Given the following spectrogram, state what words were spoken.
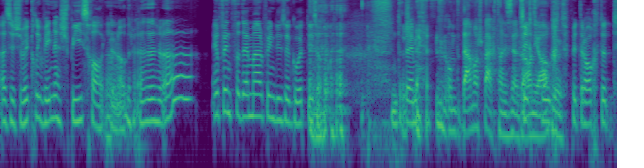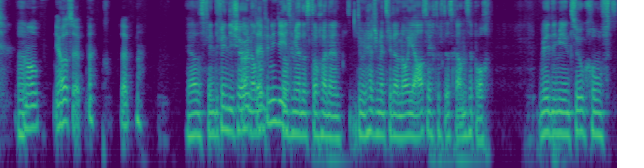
Es ist wirklich wie eine Speiskarte, oder? Es ist, ah, ich finde von dem her finde ich es eine gute Sache. Unter dem Unter diesem Aspekt habe ich es ja gar nicht angeschaut. Betrachtet, Ja. mal, ja, sollte man. Sollte man. Ja, das finde find ich schön, Ja, oder? dass wir das doch können. Du hast mir jetzt wieder eine neue Ansicht auf das Ganze gebracht. Würde ich mir in Zukunft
